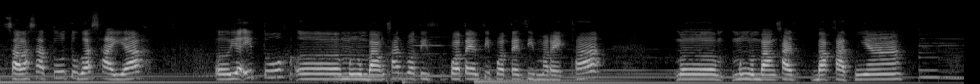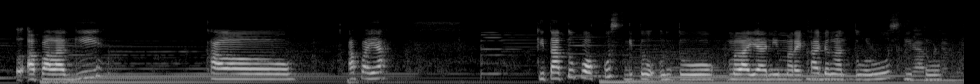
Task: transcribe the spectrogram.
salah satu tugas saya eh, yaitu eh, mengembangkan potensi-potensi mereka me- mengembangkan bakatnya. Eh, apalagi kalau apa ya kita tuh fokus gitu untuk melayani mereka dengan tulus Ya, gitu benar-benar.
